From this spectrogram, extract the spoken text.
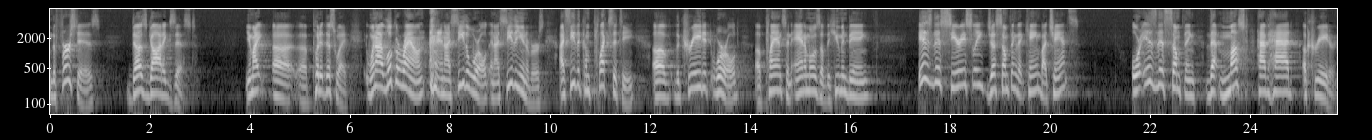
And the first is Does God exist? You might uh, uh, put it this way When I look around and I see the world and I see the universe, I see the complexity of the created world of plants and animals, of the human being. Is this seriously just something that came by chance? Or is this something that must have had a creator,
